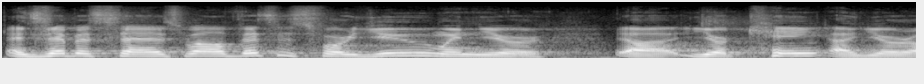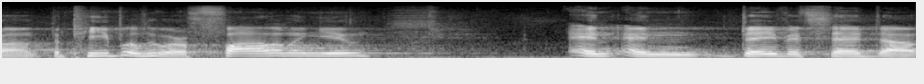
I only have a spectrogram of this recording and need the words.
And Ziba says, Well, this is for you and your, uh, your king, uh, your, uh, the people who are following you. And, and David said, uh,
